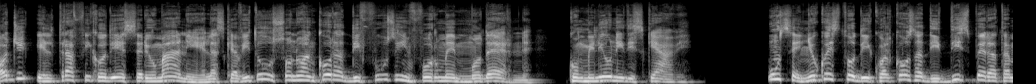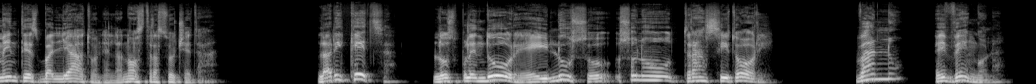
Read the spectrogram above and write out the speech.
Oggi il traffico di esseri umani e la schiavitù sono ancora diffusi in forme moderne, con milioni di schiavi. Un segno questo di qualcosa di disperatamente sbagliato nella nostra società. La ricchezza, lo splendore e il lusso sono transitori. Vanno e vengono.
